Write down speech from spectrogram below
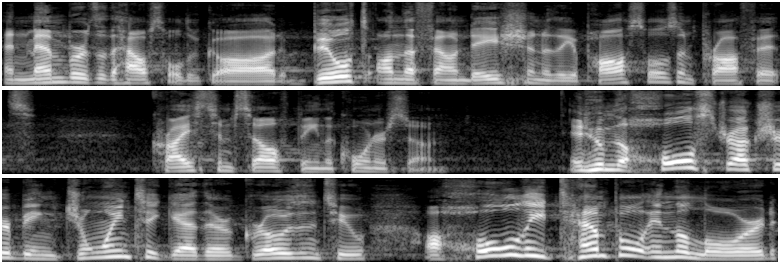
and members of the household of God, built on the foundation of the apostles and prophets Christ himself being the cornerstone, in whom the whole structure being joined together grows into a holy temple in the Lord.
